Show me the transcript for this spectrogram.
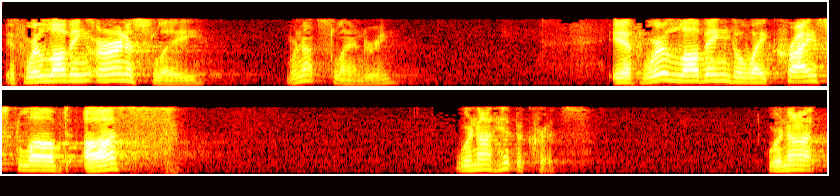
If we're loving earnestly, we're not slandering. If we're loving the way Christ loved us, we're not hypocrites. We're not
